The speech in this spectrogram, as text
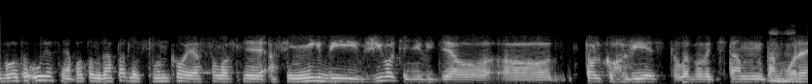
bolo to úžasné a potom zapadlo slnko a ja som vlastne asi nikdy v živote nevidel uh, toľko hviezd, lebo veď tam, tam Mhm. hore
